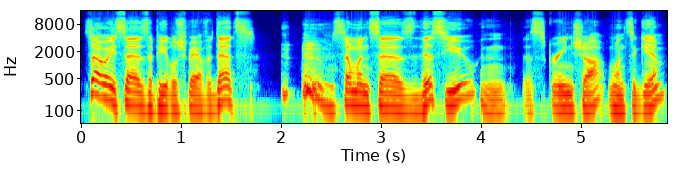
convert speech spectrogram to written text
So he says that people should pay off the debts. Someone says this you and this screenshot once again.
